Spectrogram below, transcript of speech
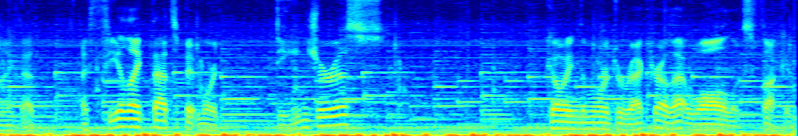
Like that I feel like that's a bit more dangerous. Going the more direct route. That wall looks fucking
